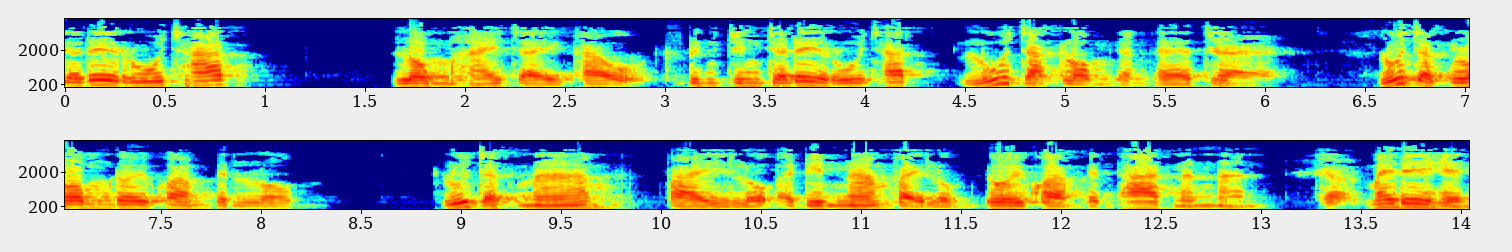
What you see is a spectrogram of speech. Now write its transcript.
จะได้รู้ชัด ลมหายใจเข้าจึงจึงจะได้รู้ชัด รู้จักลมอย่างแท้จริงรู้จักลมโดยความเป็นลม รู้จักน้ำไฟลมดินน้ำไฟลมโดยความเป็นธาตุนั้นๆ ไม่ได้เห็น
